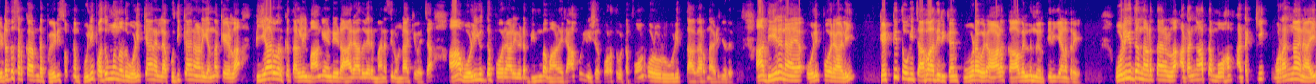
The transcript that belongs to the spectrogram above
ഇടത് സർക്കാരിന്റെ പേടി സ്വപ്നം പുലി പതുങ്ങുന്നത് ഒളിക്കാനല്ല കുതിക്കാനാണ് എന്നൊക്കെയുള്ള പി ആർ വർക്ക് തള്ളിൽ മാങ്ങേണ്ടിയുടെ ആരാധകർ മനസ്സിൽ ഉണ്ടാക്കി വെച്ച ആ ഒളിയുദ്ധ പോരാളിയുടെ ബിംബമാണ് രാഹുൽ ഈശ്വർ പുറത്തുവിട്ട ഫോൺ കോളോടുകൂടി തകർന്നടിഞ്ഞത്. ആ ധീരനായ ഒളിപ്പോരാളി കെട്ടിത്തൂങ്ങി ചാവാതിരിക്കാൻ കൂടെ ഒരാളെ കാവലിന് നിർത്തിയിരിക്കുകയാണത്രേ. ഒളിയുദ്ധം നടത്താനുള്ള അടങ്ങാത്ത മോഹം അടക്കി ഉറങ്ങാനായി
